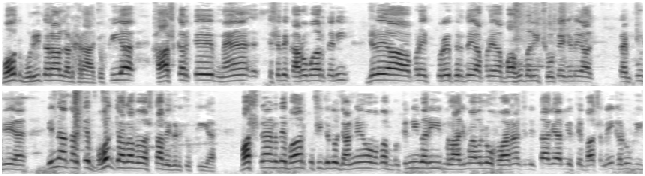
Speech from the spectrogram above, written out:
ਬਹੁਤ ਬੁਰੀ ਤਰ੍ਹਾਂ ਲੜਖੜਾ ਚੁੱਕੀ ਹੈ। ਖਾਸ ਕਰਕੇ ਮੈਂ ਕਿਸੇ ਦੇ ਕਾਰੋਬਾਰ ਤੇ ਨਹੀਂ, ਜਿਹੜੇ ਆ ਆਪਣੇ ਤੁਰੇ ਫਿਰਦੇ ਆਪਣੇ ਆ ਬਾਹੂਬਲੀ ਛੋਟੇ ਜਿਹੜੇ ਆ ਟੈਂਪੂ ਜੇ ਆ, ਇਹਨਾਂ ਕਰਕੇ ਬਹੁਤ ਜ਼ਿਆਦਾ ਵਿਵਸਥਾ ਵਿਗੜ ਚੁੱਕੀ ਹੈ। ਬੱਸ ਸਟੈਂਡ ਦੇ ਬਾਹਰ ਤੁਸੀਂ ਜਦੋਂ ਜਾਂਦੇ ਹੋ ਆਪਾਂ ਕਿੰਨੀ ਵਾਰੀ ਮੁਲਾਜ਼ਮਾਂ ਵੱਲੋਂ ਅਖਬਾਰਾਂ 'ਚ ਦਿੱਤਾ ਗਿਆ ਵੀ ਇੱਥੇ ਬੱਸ ਨਹੀਂ ਖੜੂਗੀ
